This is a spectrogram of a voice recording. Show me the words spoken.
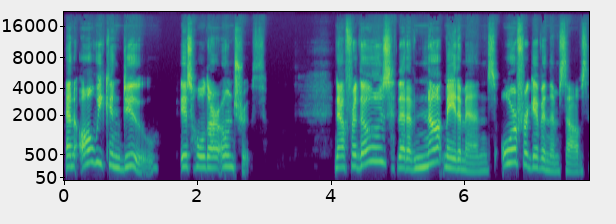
And all we can do is hold our own truth. Now, for those that have not made amends or forgiven themselves,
